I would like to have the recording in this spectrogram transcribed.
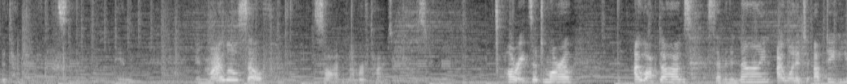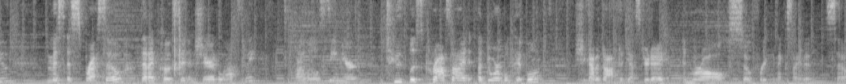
The Ten Commandments. And, and my little self saw it a number of times because. Alright, so tomorrow I walk dogs, 7 to 9. I wanted to update you. Miss Espresso that I posted and shared last week, our little senior toothless, cross-eyed, adorable pit bull. She got adopted yesterday, and we're all so freaking excited. So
